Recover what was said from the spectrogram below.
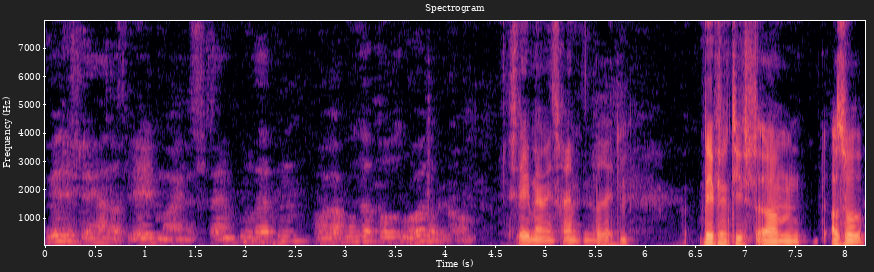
Würdest du eher das Leben eines Fremden retten oder 100.000 Euro bekommen? Das Leben eines Fremden retten. Definitiv, ähm, also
